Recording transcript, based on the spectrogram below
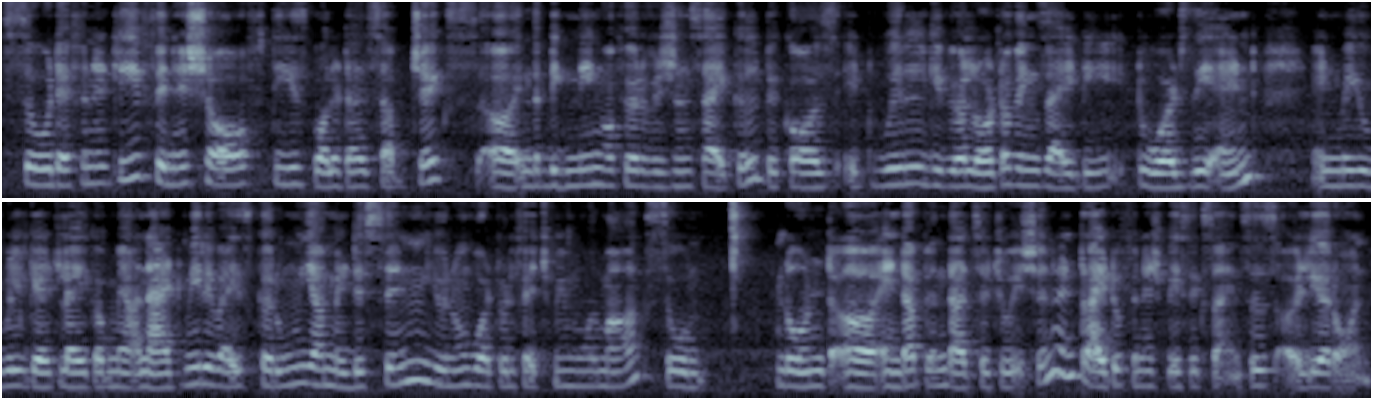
So definitely finish off these volatile subjects uh, in the beginning of your revision cycle because it will give you a lot of anxiety towards the end. And you will get like a anatomy revise karu ya medicine you know what will fetch me more marks. So don't uh, end up in that situation and try to finish basic sciences earlier on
